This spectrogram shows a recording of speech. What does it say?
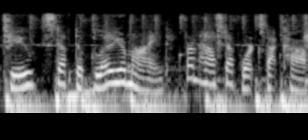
to Stuff to Blow Your Mind from HowStuffWorks.com.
